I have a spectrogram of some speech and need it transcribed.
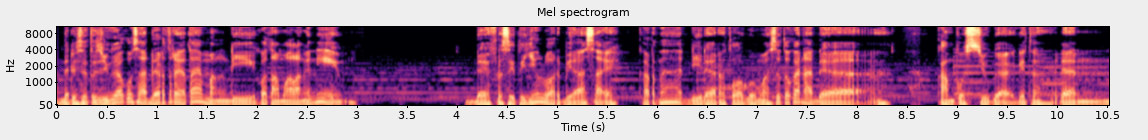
dari situ juga aku sadar ternyata emang di kota Malang ini diversity-nya luar biasa ya. Karena di daerah Tologomas itu kan ada kampus juga gitu dan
